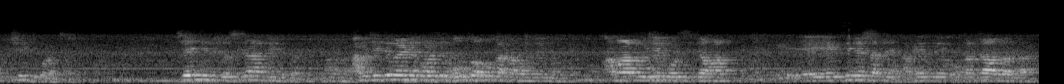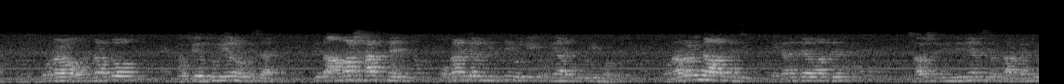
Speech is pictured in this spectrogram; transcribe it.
উৎসাহিত চেষ্টা করব। সেই জিনিসগুলো সেখানে আমি যেতে পারি। আমি যেতে পারি না কলেজে বহুত অবকাঠামো জন্য। আমার ওই যে বলছি যে আমার এই এক্সিনের সাথে আমি ওখানে যাওয়া দরকার। ওনারা ওনারা তো যদিও জুনিয়র অফিসার কিন্তু আমার স্বার্থে ওখানে নিশ্চয়ই উনি উনি আর উনি হবে ওনারও আমি দাওয়াত দিচ্ছি এখানে যে আমাদের সাহসের ইঞ্জিনিয়ার ছিল, তাকে আমি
